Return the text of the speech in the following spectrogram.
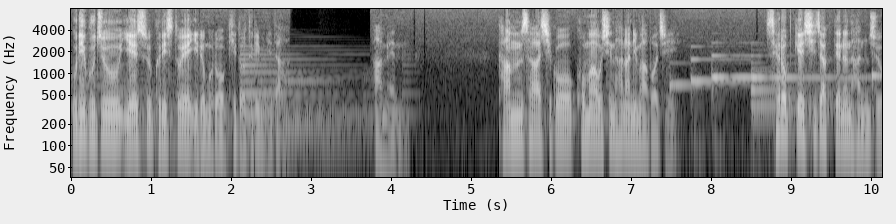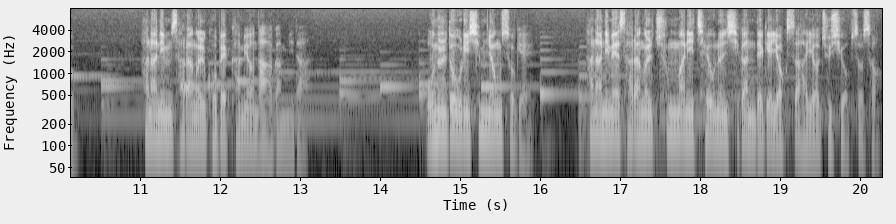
우리 구주 예수 그리스도의 이름으로 기도드립니다. 아멘. 감사하시고 고마우신 하나님 아버지, 새롭게 시작되는 한 주, 하나님 사랑을 고백하며 나아갑니다. 오늘도 우리 심령 속에 하나님의 사랑을 충만히 채우는 시간 되게 역사하여 주시옵소서.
